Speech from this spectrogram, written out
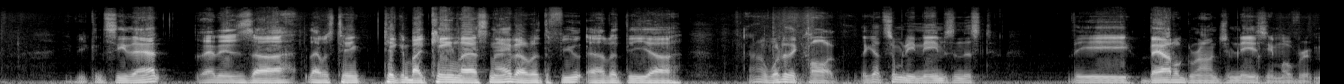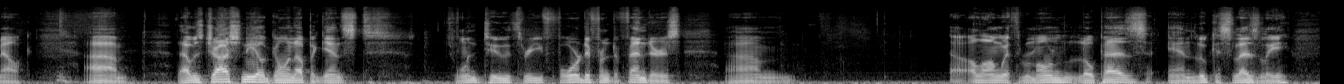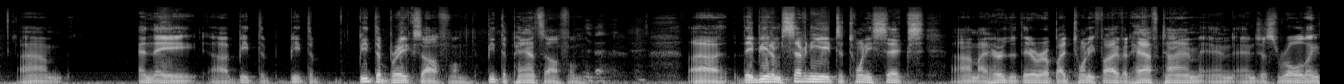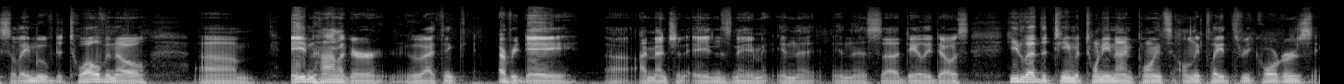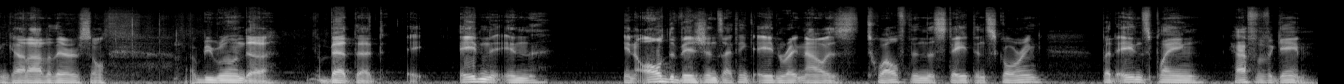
If you can see that, that is uh, that was t- taken by Kane last night out at the out at the uh, I don't know what do they call it. They got so many names in this. The battleground gymnasium over at Melk. Um, that was Josh Neal going up against one, two, three, four different defenders um, along with Ramon Lopez and Lucas Leslie, um, and they uh, beat the beat the beat the brakes off them, beat the pants off them. Uh, they beat them 78 to 26. Um, I heard that they were up by 25 at halftime and, and just rolling, so they moved to 12 and 0. Um, Aiden Honiger, who I think every day uh, I mentioned Aiden's name in the in this uh, daily dose. He led the team at 29 points, only played three quarters and got out of there. So I'd be willing to bet that Aiden in in all divisions, I think Aiden right now is 12th in the state in scoring, but Aiden's playing half of a game.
